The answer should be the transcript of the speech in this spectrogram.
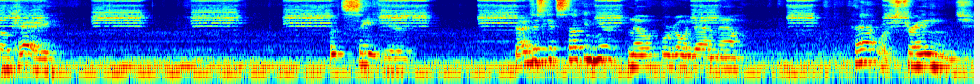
Okay. Let's see here. Did I just get stuck in here? No, we're going down now. That was strange.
